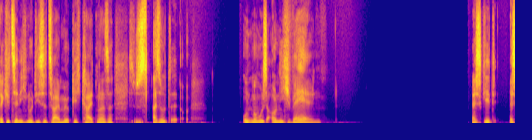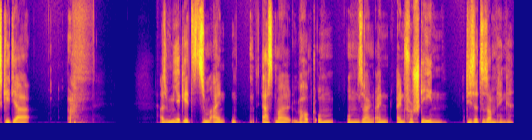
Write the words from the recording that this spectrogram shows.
Da gibt es ja nicht nur diese zwei Möglichkeiten. Also, also, und man muss auch nicht wählen. Es geht, es geht ja. Also mir geht es zum einen erstmal überhaupt um, um sagen, ein, ein Verstehen dieser Zusammenhänge.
